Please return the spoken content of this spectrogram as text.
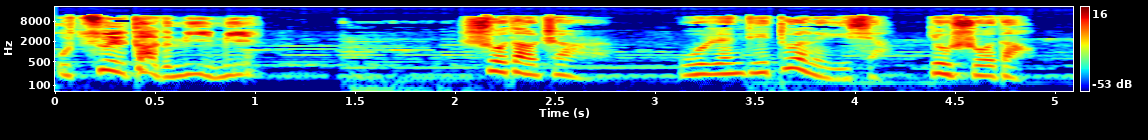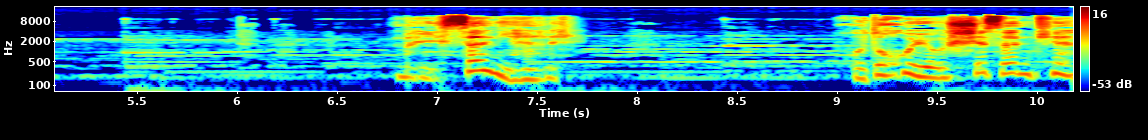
我最大的秘密。说到这儿，吴仁迪顿了一下，又说道：“每三年里，我都会有十三天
